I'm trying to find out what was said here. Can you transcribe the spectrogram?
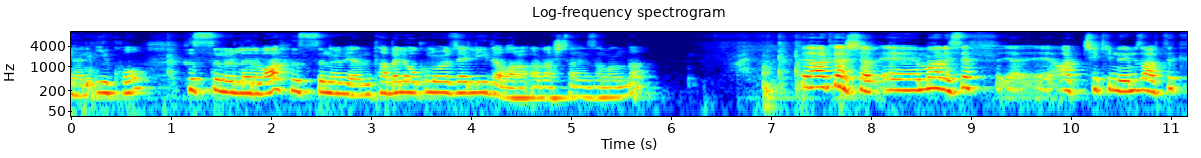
Yani e-call. Hız sınırları var. Hız sınırı yani tabela okuma özelliği de var araçta aynı zamanda. E arkadaşlar e, maalesef e, art çekimlerimiz artık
